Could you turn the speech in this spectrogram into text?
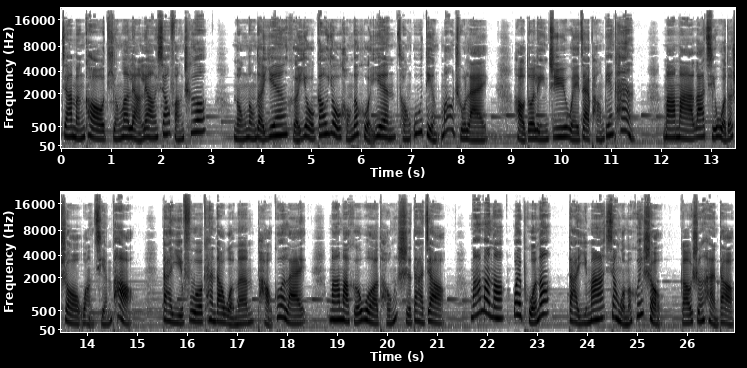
家门口停了两辆消防车，浓浓的烟和又高又红的火焰从屋顶冒出来，好多邻居围在旁边看。妈妈拉起我的手往前跑，大姨夫看到我们跑过来。妈妈和我同时大叫：“妈妈呢？外婆呢？”大姨妈向我们挥手，高声喊道：“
